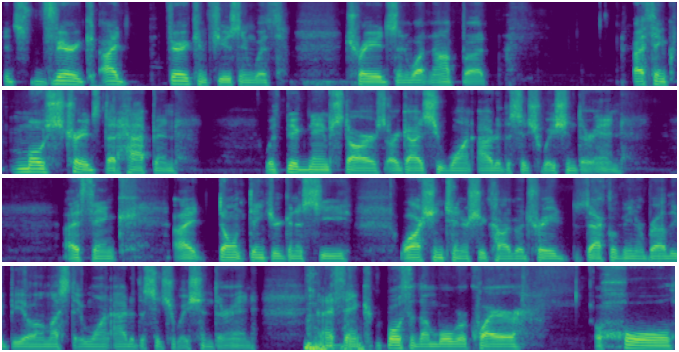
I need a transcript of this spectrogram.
it's very, I, very confusing with trades and whatnot. But I think most trades that happen with big name stars are guys who want out of the situation they're in. I think I don't think you're going to see Washington or Chicago trade Zach LaVine or Bradley Beal unless they want out of the situation they're in. And I think both of them will require a whole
